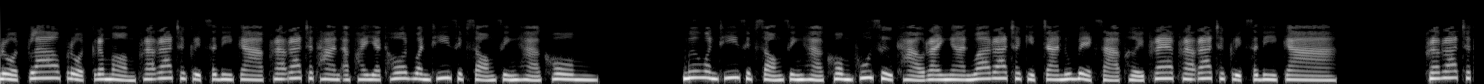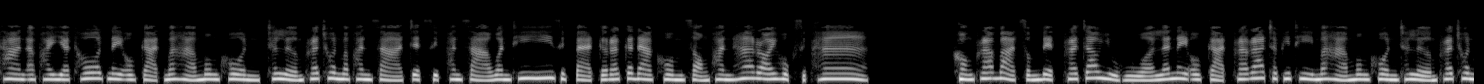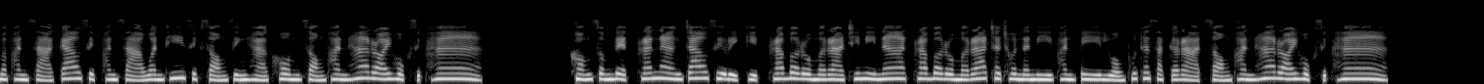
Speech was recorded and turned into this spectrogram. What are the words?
โปรดเกล้าโปรดกระหม่อมพระราชกฤษฎีกาพระราชทานอภัยโทษวันที่ 12 สิงหาคม เมื่อวันที่ 12 สิงหาคมผู้สื่อข่าวรายงานว่าราชกิจจานุเบกษาเผยแพร่พระราชกฤษฎีกา พระราชทานอภัยโทษในโอกาสมหามงคล เฉลิมพระชนมพรรษา 70 พรรษาวันที่ 28 กรกฎาคม 2565 ของพระบาทสมเด็จพระเจ้าอยู่หัว และในโอกาสพระราชพิธีมหามงคลเฉลิมพระชนมพรรษา 90 พรรษาวันที่ 12 สิงหาคม 2565ของสมเด็จพระนางเจ้าสิริกิติ์พระบรมราชินีนาถพระบรมราชชนนีพันปีหลวงพุทธศักราช 2565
